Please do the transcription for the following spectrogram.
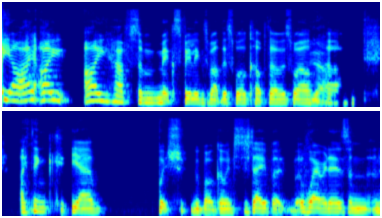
Yeah, I, I I have some mixed feelings about this World Cup though as well. Yeah. Um, I think yeah, which we won't go into today, but where it is and, and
